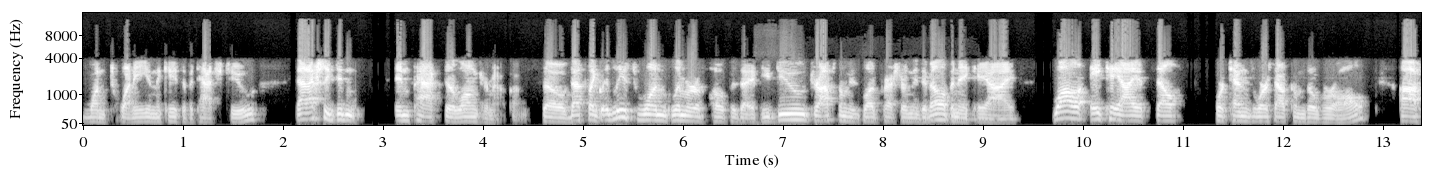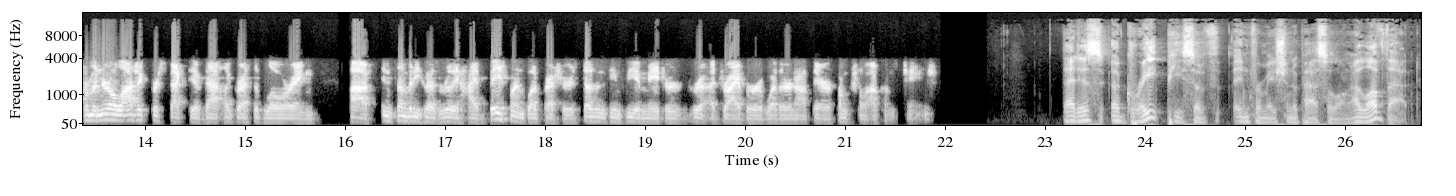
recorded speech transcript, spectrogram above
120 in the case of ATACH two, that actually didn't impact their long term outcomes. So that's like at least one glimmer of hope is that if you do drop somebody's blood pressure and they develop an AKI, while AKI itself portends worse outcomes overall, uh, from a neurologic perspective, that aggressive lowering uh, in somebody who has really high baseline blood pressures doesn't seem to be a major dr- driver of whether or not their functional outcomes change. That is a great piece of information to pass along. I love that.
